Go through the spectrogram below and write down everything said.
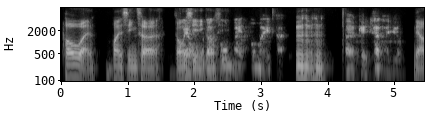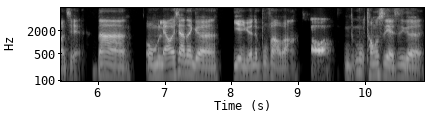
po 文换新车，恭喜你恭喜！多买多买一台，嗯哼哼，呃，给太太用。了解。那我们聊一下那个演员的部分好不好？好啊，你目同时也是一个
